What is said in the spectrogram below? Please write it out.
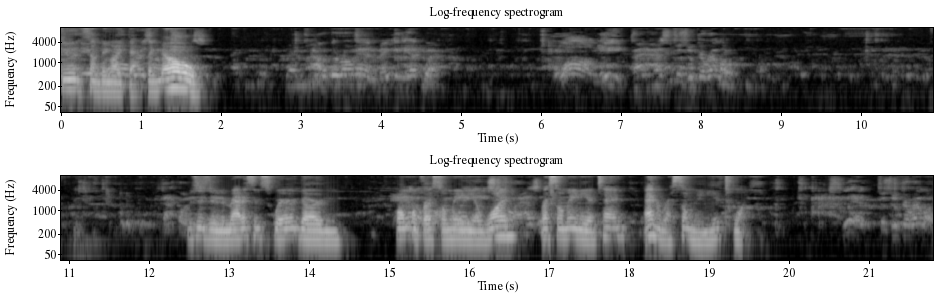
do something like that? But no! This is in the Madison Square Garden home of WrestleMania 1, WrestleMania 10, and WrestleMania 20. Slid to Zuccarello.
